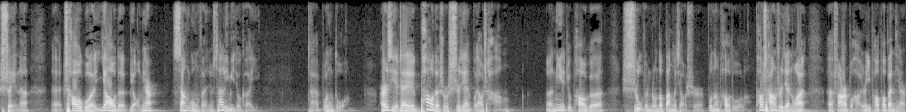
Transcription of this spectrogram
水呢，呃，超过药的表面三公分，就三厘米就可以，啊，不用多，而且在泡的时候时间也不要长，呃，你也就泡个十五分钟到半个小时，不能泡多了，泡长时间的话，呃，反而不好，有人一泡泡半天，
